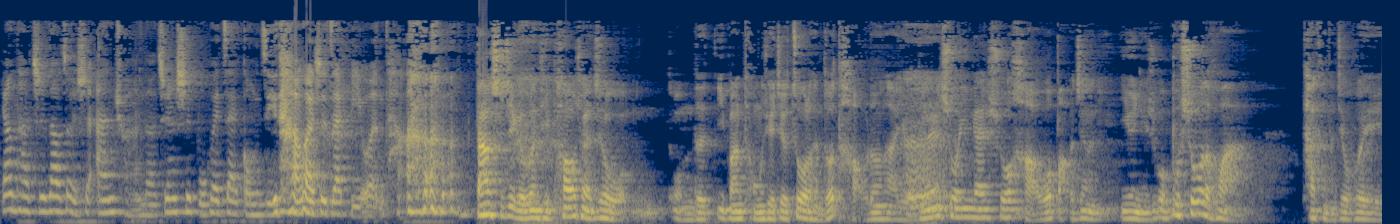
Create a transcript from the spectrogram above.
让他知道这里是安全的，真是不会再攻击他，或者是在逼问他。当时这个问题抛出来之后，我我们的一帮同学就做了很多讨论哈。有的人说应该说好，我保证你，因为你如果不说的话，他可能就会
